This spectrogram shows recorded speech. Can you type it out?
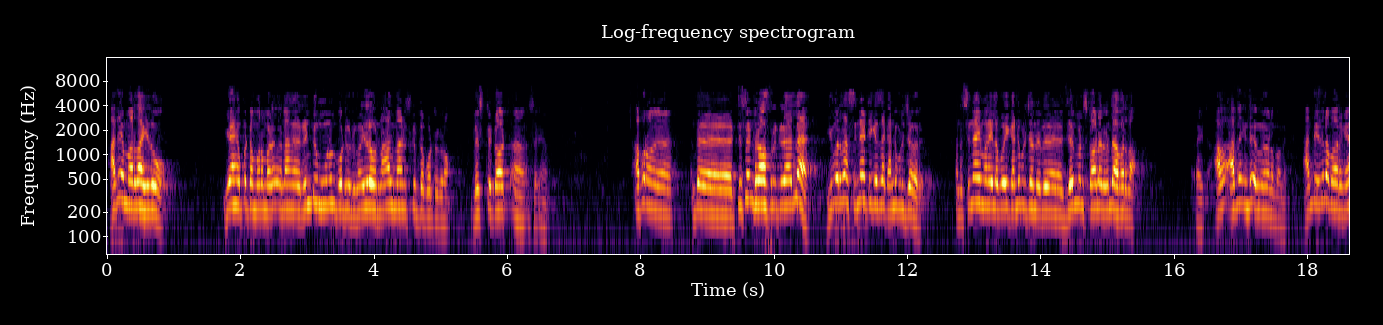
அதே மாதிரி தான் இதுவும். ஏகப்பட்ட முறைப்பாடு நாங்கள் ரெண்டு மூணுன்னு போட்டுக்கிட்டு இருக்கோம் இதில் ஒரு நாலு மேனுஸ்கிரிப்ட போட்டுக்கிறோம். வெஸ்ட் காட் சரி. அப்புறம் இந்த டிசன் ராஃப் இருக்கிறார்ல இவர் தான் சினாட்டிகஸா கண்டுபிடிச்சவர். அந்த சினாய் மலையில போய் கண்டுபிடிச்ச அந்த ஜெர்மன் ஸ்காலர் வந்து அவர் தான் ரைட் அது இந்த அந்த இதுல பாருங்க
